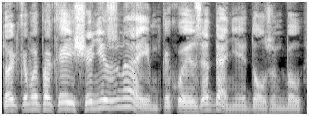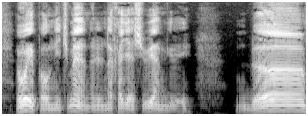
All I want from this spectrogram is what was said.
Только мы пока еще не знаем, какое задание должен был выполнить Менель, находясь в Венгрии. — Да,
